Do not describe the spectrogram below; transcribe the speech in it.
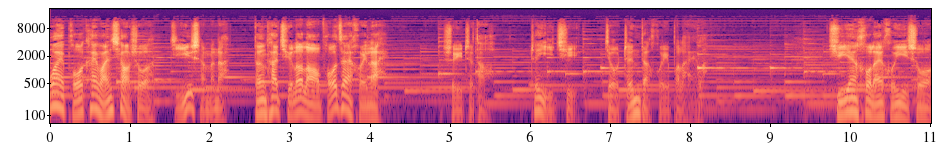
外婆开玩笑说：“急什么呢？等他娶了老婆再回来。”谁知道，这一去就真的回不来了。许燕后来回忆说：“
